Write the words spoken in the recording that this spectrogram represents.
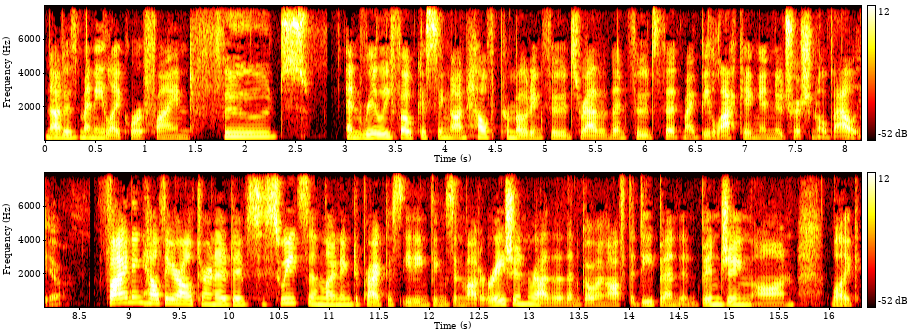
not as many like refined foods, and really focusing on health promoting foods rather than foods that might be lacking in nutritional value. Finding healthier alternatives to sweets and learning to practice eating things in moderation rather than going off the deep end and binging on like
